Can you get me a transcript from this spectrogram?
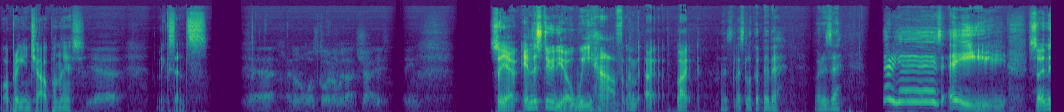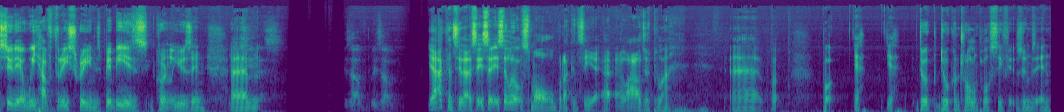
what bringing chat up on this Yeah, makes sense. yeah. I don't know what's going on with that chatty thing. So yeah, in the studio we have let me, uh, like let's let's look at Bibby. Where is he? There he is. Hey. So in the studio we have three screens. Bibby is currently using. Um. Is that is that? yeah, I can see that. It's it's a, it's a little small, but I can see it. Uh, like I'll just be like, uh, but but yeah yeah. Do a, do a control and plus see if it zooms it in.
